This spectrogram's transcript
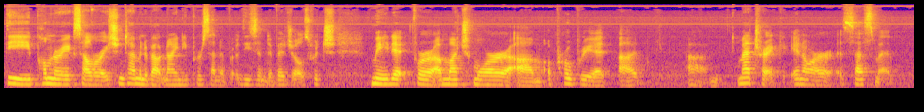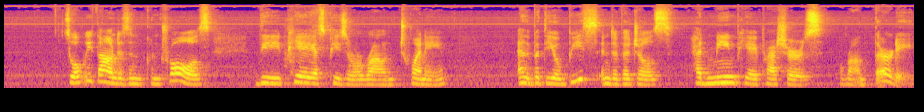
the pulmonary acceleration time in about 90% of these individuals, which made it for a much more um, appropriate uh, um, metric in our assessment. So what we found is in controls, the PASPs are around 20, and but the obese individuals had mean PA pressures around 30,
